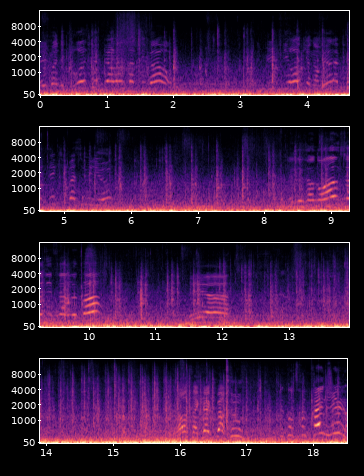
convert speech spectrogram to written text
Et je vois des grosses déferlantes à tribord. Et puis le pirogue, il y en a rien à péter qui passe au milieu. Il y a des endroits où ça déferle pas. Et euh... Non, ça claque partout. Tu qu'on te reprenne Jules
